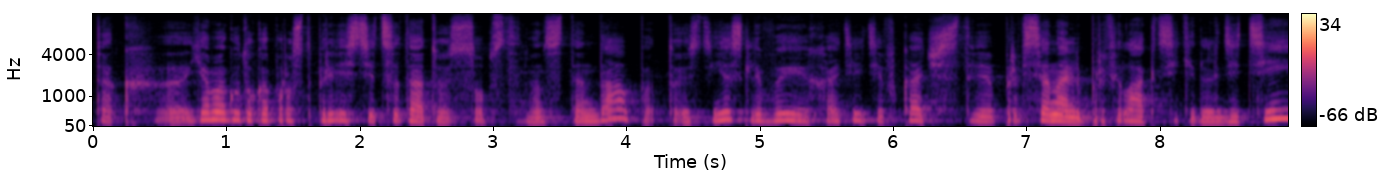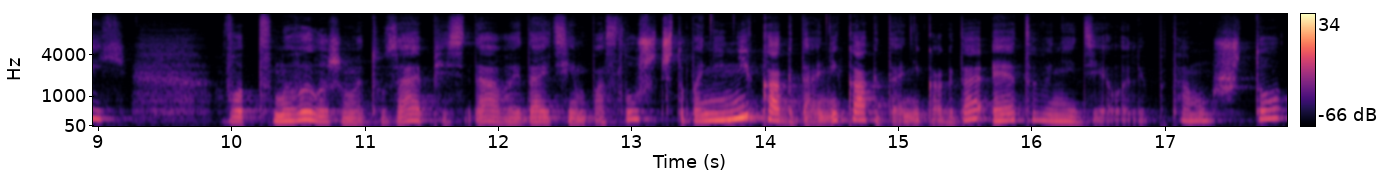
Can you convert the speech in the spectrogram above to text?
Так, э, я могу только просто привести цитату из собственного стендапа. То есть, если вы хотите в качестве профессиональной профилактики для детей, вот мы выложим эту запись, да, вы дайте им послушать, чтобы они никогда, никогда, никогда этого не делали, потому что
